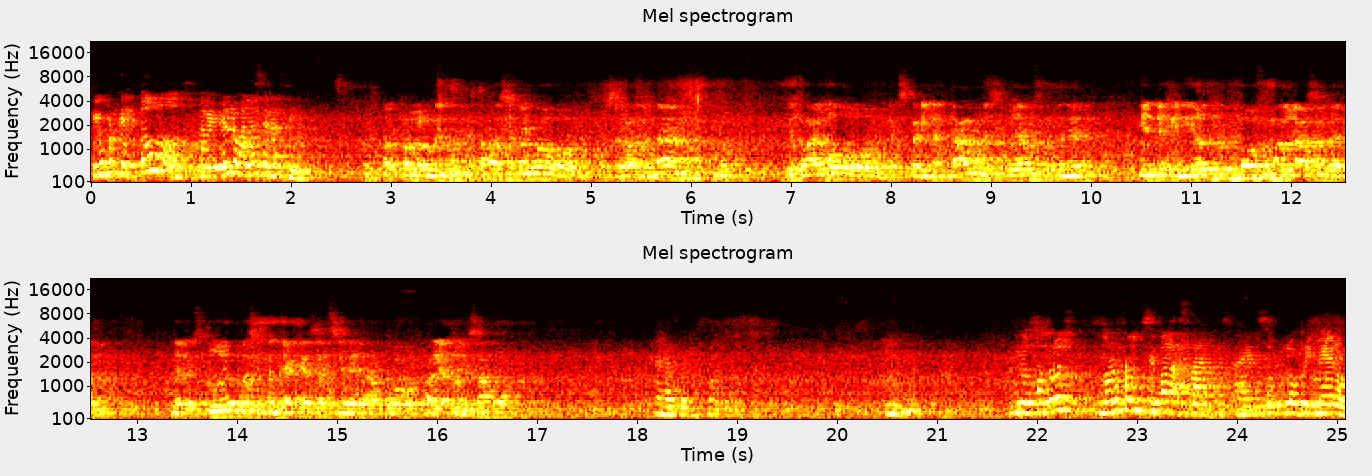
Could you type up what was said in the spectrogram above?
Digo porque todos, la mayoría lo van a hacer así. Pues por, lo menos que estamos haciendo algo observacional, ¿no? Como algo experimental, donde pudiéramos tener bien definidos los formas lazos del, del estudio, pues sí tendría que hacerse algo aleatorizado. en las revisiones. Nosotros no lo estamos haciendo a las artes a eso. Lo primero,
